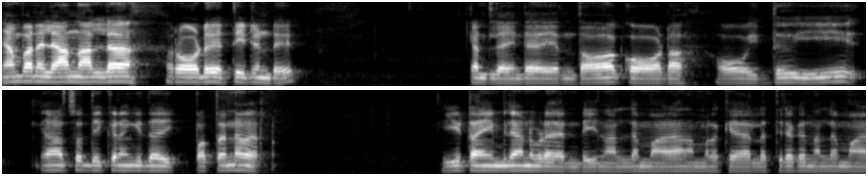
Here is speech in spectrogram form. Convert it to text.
ഞാൻ പറഞ്ഞില്ല ആ നല്ല റോഡ് എത്തിയിട്ടുണ്ട്. കണ്ടില്ല അതിന്റെ എന്തോ കോട. ഓ ഇത് ഈ ആസ്വദിക്കണമെങ്കിൽ ഇതാ ഇപ്പം തന്നെ വരണം. ഈ ടൈമിലാണ് ഇവിടെ വരേണ്ടത്. ഈ നല്ല മഴ നമ്മളെ കേരളത്തിലൊക്കെ നല്ല മഴ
